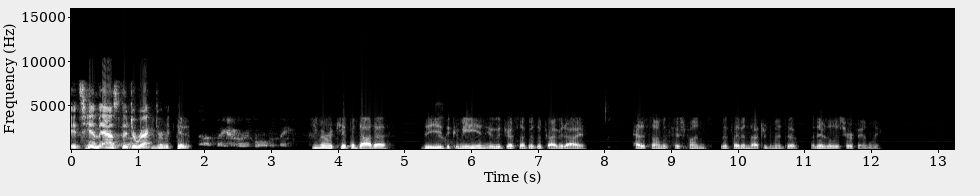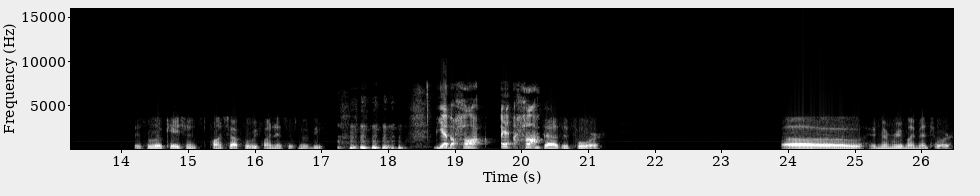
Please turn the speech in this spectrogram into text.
It's him as the Do you director. remember Kid? Do you remember Kip Addotta, the the comedian who would dress up as a private eye, had a song with fish puns that played on Doctor Demento. But there's the Shore family. There's the locations, pawn shop where we financed this movie, yeah, the Hawk. Uh, Hawk. 2004. Oh, in memory of my mentor.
